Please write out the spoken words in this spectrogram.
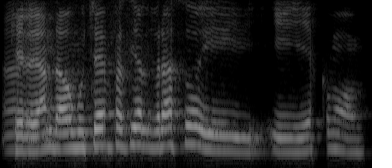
Ah, que le han dado mucho énfasis al brazo y, y es como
